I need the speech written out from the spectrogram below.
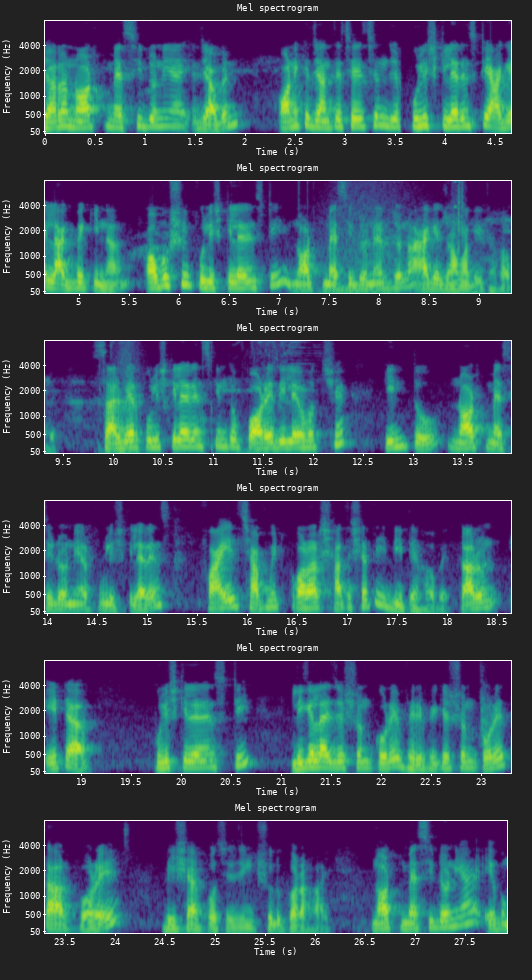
যারা নর্থ ম্যাসিডোনিয়ায় যাবেন, অনেকে জানতে চেয়েছেন যে পুলিশ ক্লিয়ারেন্সটি আগে লাগবে কি না অবশ্যই পুলিশ ক্লিয়ারেন্সটি নর্থ ম্যাসিডোনিয়ার জন্য আগে জমা দিতে হবে। সার্বিয়ার পুলিশ ক্লিয়ারেন্স কিন্তু পরে দিলে হচ্ছে, কিন্তু নর্থ ম্যাসিডোনিয়ার পুলিশ ক্লিয়ারেন্স ফাইল সাবমিট করার সাথে সাথেই দিতে হবে। কারণ এটা পুলিশ ক্লিয়ারেন্সটি লিগ্যালাইজেশন করে, ভেরিফিকেশন করে তারপরে ভিসার প্রসেসিং শুরু করা হয়। নর্থ ম্যাসিডোনিয়া এবং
